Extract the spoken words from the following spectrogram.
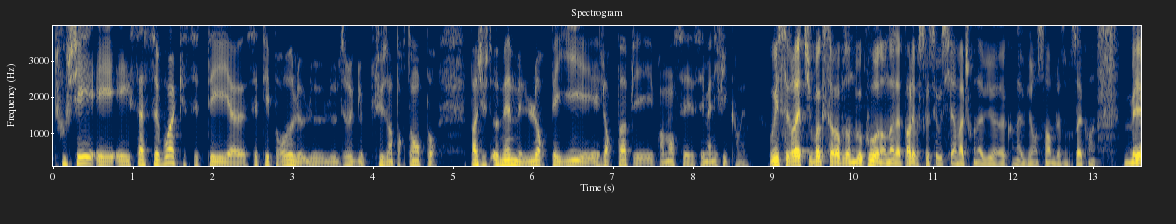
touché. Et, ça se voit que c'était euh, c'était pour eux le, truc le plus important pour pas juste eux-mêmes, mais leur pays et, leur peuple. Et, vraiment, c'est magnifique quand même. Oui, c'est vrai, tu vois que ça représente beaucoup, on en a parlé parce que c'est aussi un match qu'on a vu qu'on a vu ensemble, c'est pour ça mais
